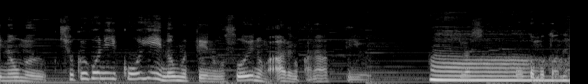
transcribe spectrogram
ー飲む、食後にコーヒー飲むっていうのもそういうのがあるのかなっていう。ああ。もともとね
